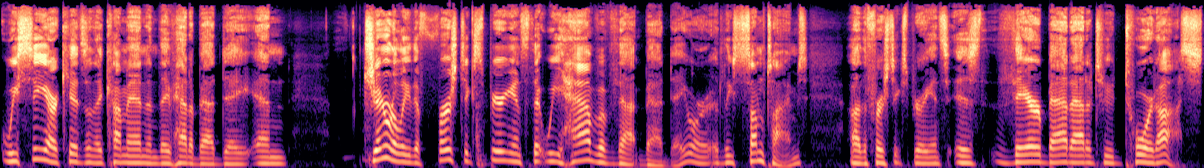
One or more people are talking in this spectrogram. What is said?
we see our kids and they come in and they've had a bad day and generally the first experience that we have of that bad day, or at least sometimes uh, the first experience, is their bad attitude toward us.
